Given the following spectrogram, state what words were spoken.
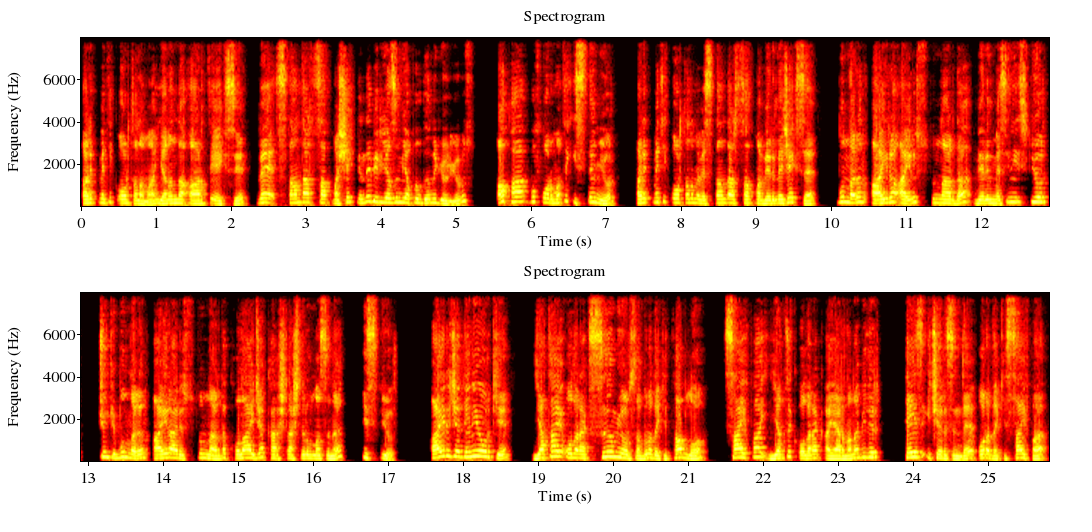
aritmetik ortalama yanında artı eksi ve standart sapma şeklinde bir yazım yapıldığını görüyoruz. APA bu formatı istemiyor. Aritmetik ortalama ve standart sapma verilecekse bunların ayrı ayrı sütunlarda verilmesini istiyor. Çünkü bunların ayrı ayrı sütunlarda kolayca karşılaştırılmasını istiyor. Ayrıca deniyor ki yatay olarak sığmıyorsa buradaki tablo sayfa yatık olarak ayarlanabilir. Tez içerisinde oradaki sayfa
